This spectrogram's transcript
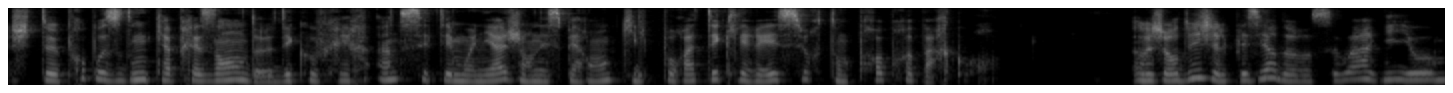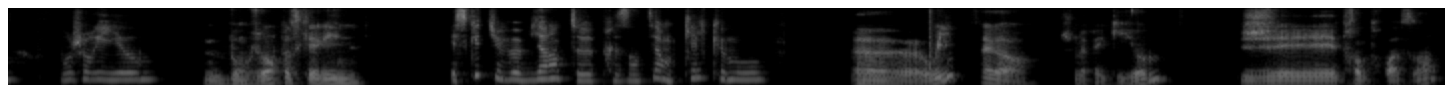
Je te propose donc à présent de découvrir un de ces témoignages en espérant qu'il pourra t'éclairer sur ton propre parcours. Aujourd'hui, j'ai le plaisir de recevoir Guillaume. Bonjour Guillaume. Bonjour Pascaline. Est-ce que tu veux bien te présenter en quelques mots? Euh, Oui, alors, je m'appelle Guillaume, j'ai 33 ans,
